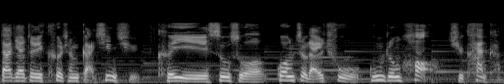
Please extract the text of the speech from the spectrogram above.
大家对课程感兴趣，可以搜索“光之来处”公众号去看看。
